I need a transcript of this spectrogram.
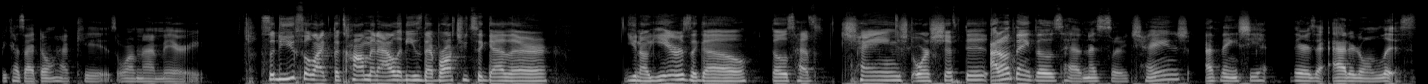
because I don't have kids or I'm not married? So, do you feel like the commonalities that brought you together, you know, years ago, those have changed or shifted? I don't think those have necessarily changed. I think she there's an added on list,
